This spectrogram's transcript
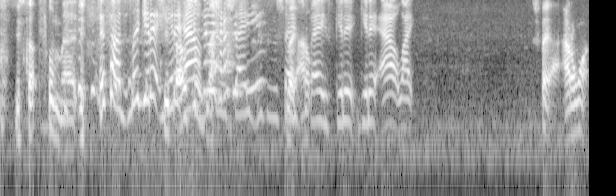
You sound so mad. it's all like get it She get it out. so This is, a safe, this is a safe Like, space. Get it get it out. Like I don't want.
